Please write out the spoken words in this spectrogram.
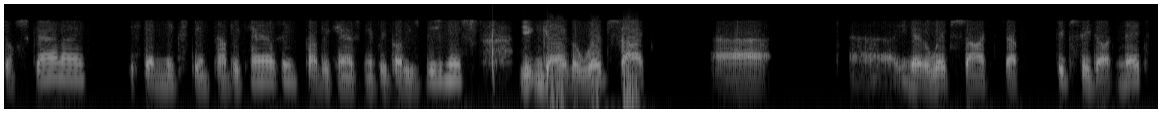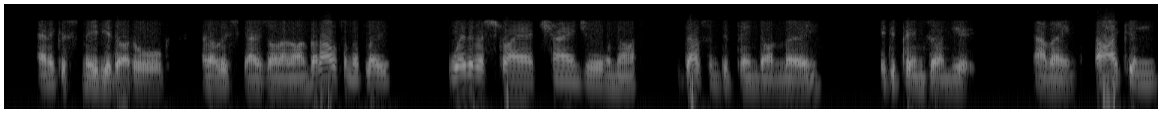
Toscano, Defend in Public Housing, Public Housing Everybody's Business. You can go to the website, uh, uh, you know, the website, uh, pibci.net, anarchistmedia.org, and the list goes on and on. But ultimately, whether Australia changes or not doesn't depend on me. It depends on you. I mean, I can,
